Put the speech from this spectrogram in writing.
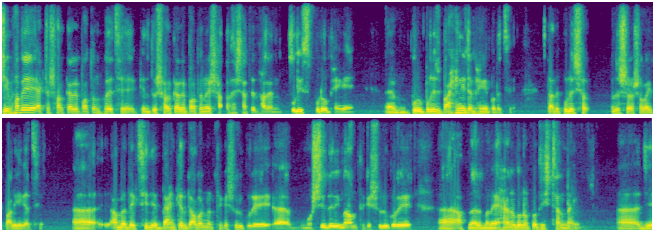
যেভাবে একটা সরকারের পতন হয়েছে, কিন্তু সরকারের পতনের সাথে সাথে ধরেন পুলিশ পুরো ভেঙে পুরো পুলিশ বাহিনীটা ভেঙে পড়েছে, তাদের পুলিশ সদস্যরা সবাই পালিয়ে গেছে। আমরা দেখছি যে ব্যাংকের গভর্নর থেকে শুরু করে মসজিদের ইমাম থেকে শুরু করে আপনার মানে হেন কোনো প্রতিষ্ঠান নাই। যে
